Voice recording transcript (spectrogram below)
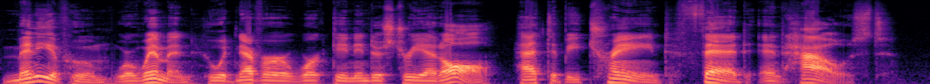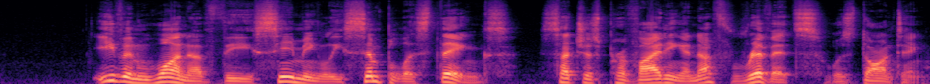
many of whom were women who had never worked in industry at all, had to be trained, fed, and housed. Even one of the seemingly simplest things, such as providing enough rivets, was daunting.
